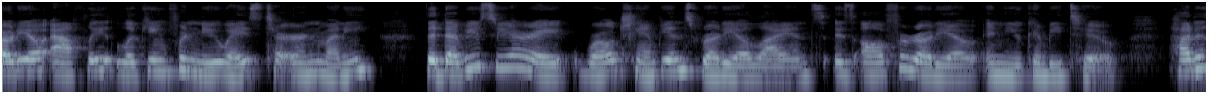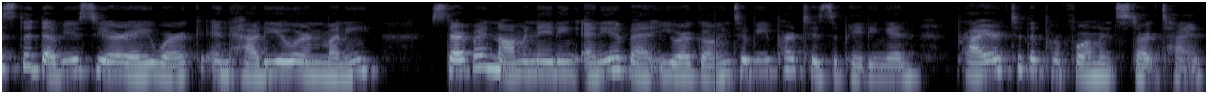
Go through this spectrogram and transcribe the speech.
Rodeo athlete looking for new ways to earn money? The WCRA World Champions Rodeo Alliance is all for rodeo, and you can be too. How does the WCRA work, and how do you earn money? Start by nominating any event you are going to be participating in prior to the performance start time.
